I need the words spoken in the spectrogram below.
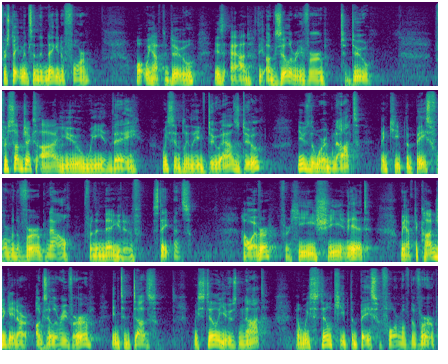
For statements in the negative form, what we have to do is add the auxiliary verb to do. For subjects I, you, we, and they, we simply leave do as do, use the word not, and keep the base form of the verb now for the negative statements. However, for he, she, and it, we have to conjugate our auxiliary verb into does. We still use not, and we still keep the base form of the verb.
